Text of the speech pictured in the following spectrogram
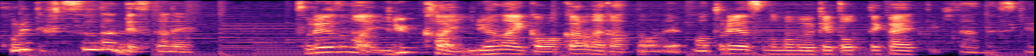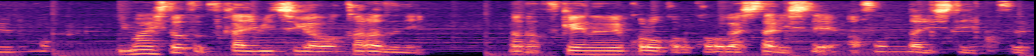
これって普通なんですかね？とりあえずまあいるかいらないかわからなかったので、まあ、とりあえずそのまま受け取って帰ってきたんですけれども、今一つ使い道がわからずに、なんか机の上コロコロ転がしたりして遊んだりしています。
